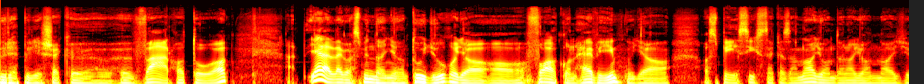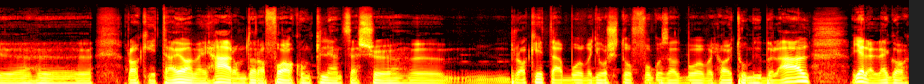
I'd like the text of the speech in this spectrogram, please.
űrrepülések várhatóak. Hát jelenleg azt mindannyian tudjuk, hogy a, a Falcon Heavy, ugye a, a SpaceX-nek ez a nagyon, de nagyon nagy ö, ö, rakétája, amely három darab Falcon 9-es ö, ö, rakétából, vagy gyorsító fokozatból, vagy hajtóműből áll. Jelenleg a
